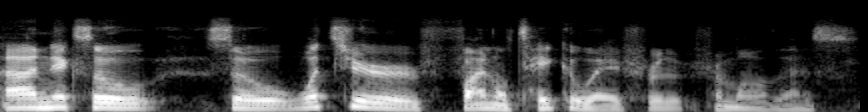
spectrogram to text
Uh, Nik, so so what's your final takeaway for from all this?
